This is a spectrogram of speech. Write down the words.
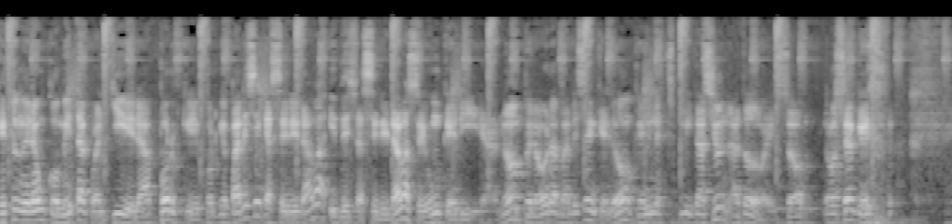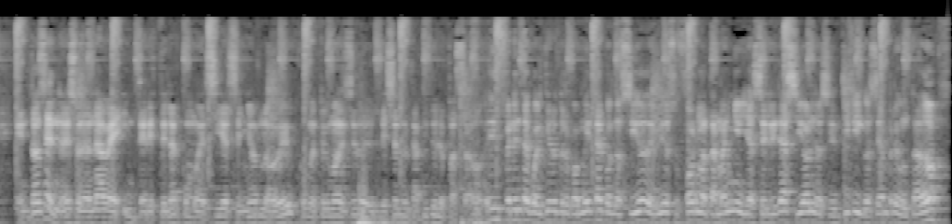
que esto no era un cometa cualquiera. ¿Por qué? Porque parece que aceleraba y desaceleraba según quería, ¿no? Pero ahora parece que no, que hay una explicación a todo eso. O sea que Entonces no es una nave interestelar como decía el señor Nobel, como estuvimos diciendo leyendo el capítulo pasado. Es diferente a cualquier otro cometa conocido debido a su forma, tamaño y aceleración. Los científicos se han preguntado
